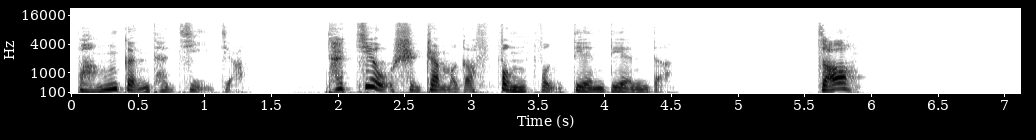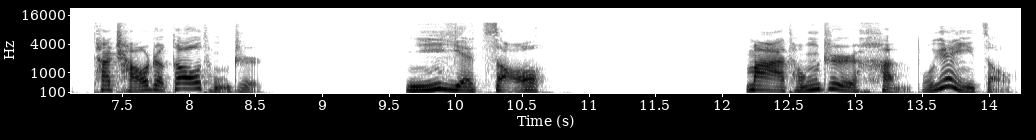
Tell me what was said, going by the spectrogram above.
甭跟他计较，他就是这么个疯疯癫癫的。走。他朝着高同志，你也走。马同志很不愿意走，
